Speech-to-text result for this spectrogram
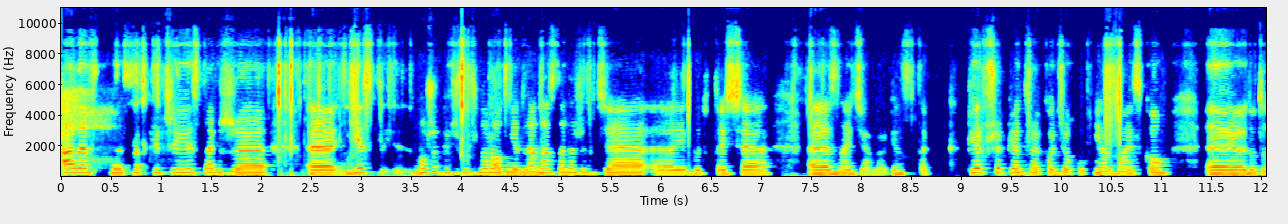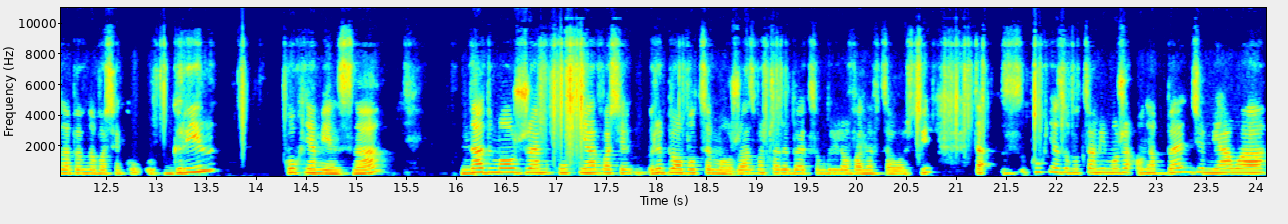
Ale faktycznie jest tak, że e, jest, może być różnorodnie dla nas, zależy gdzie e, jakby tutaj się e, znajdziemy. Więc tak pierwsze piętro, jak chodzi o kuchnię albańską, no to na pewno właśnie grill, kuchnia mięsna, nad morzem kuchnia właśnie ryby, owoce morza, zwłaszcza ryby jak są grillowane w całości. Ta kuchnia z owocami morza, ona będzie miała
